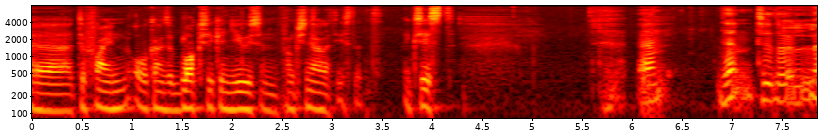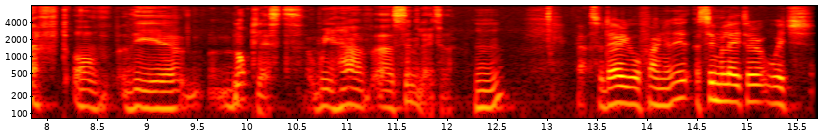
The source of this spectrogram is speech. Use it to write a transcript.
uh, to find all kinds of blocks you can use and functionalities that exist. And then to the left of the uh, block list, we have a simulator. Mhm. Yeah, so there you will find an, a simulator which,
